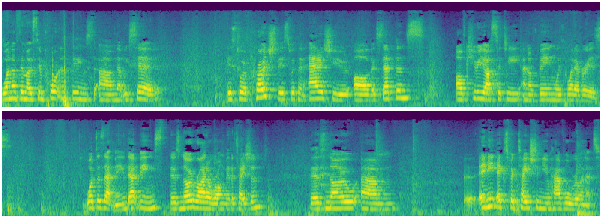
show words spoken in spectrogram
one of the most important things um, that we said is to approach this with an attitude of acceptance, of curiosity, and of being with whatever is. What does that mean? That means there's no right or wrong meditation. There's no um, any expectation you have will ruin it.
